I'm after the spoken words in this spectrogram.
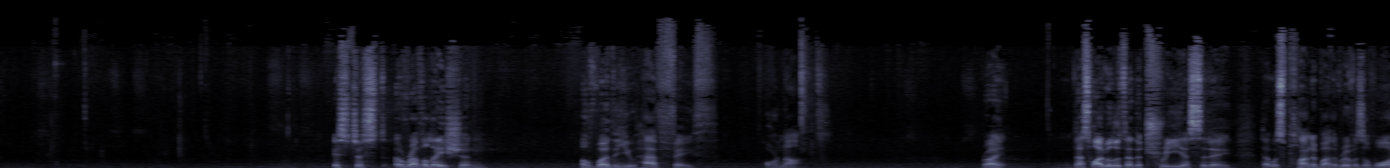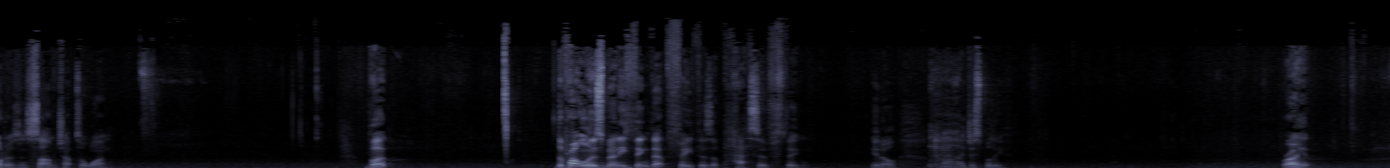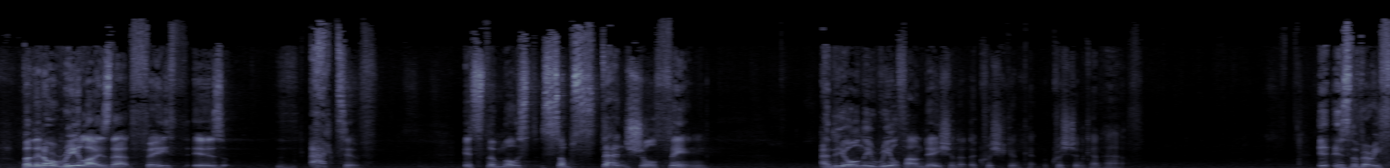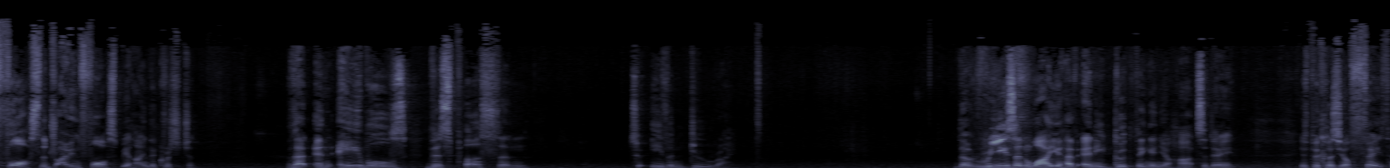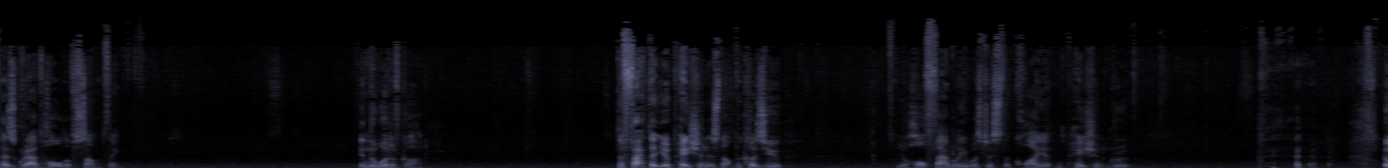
It's just a revelation of whether you have faith or not. Right? That's why we looked at the tree yesterday that was planted by the rivers of waters in Psalm chapter 1. But the problem is, many think that faith is a passive thing. You know, oh, I just believe. Right? But they don't realize that faith is active. It's the most substantial thing and the only real foundation that the Christian Christian can have. It is the very force, the driving force behind the Christian that enables this person to even do right. The reason why you have any good thing in your heart today is because your faith has grabbed hold of something in the Word of God. The fact that you're patient is not because you, your whole family was just a quiet and patient group.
